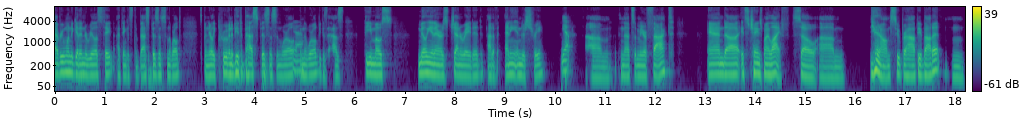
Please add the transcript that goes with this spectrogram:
everyone to get into real estate. I think it's the best business in the world. It's been nearly proven to be the best business in world yeah. in the world because it has the most millionaires generated out of any industry. Yep. Um, and that's a mere fact. And uh, it's changed my life. So um, you know, I'm super happy about it. And mm.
